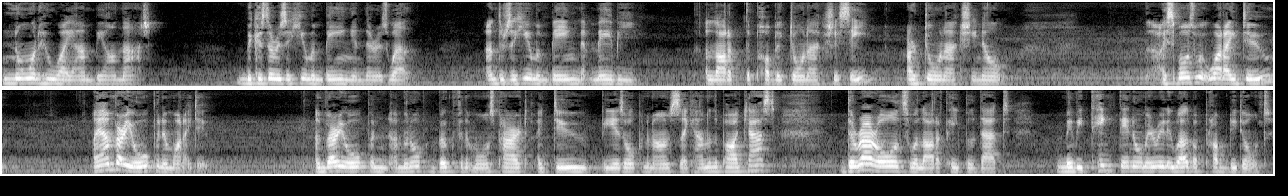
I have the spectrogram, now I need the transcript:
knowing who I am beyond that. Because there is a human being in there as well. And there's a human being that maybe a lot of the public don't actually see or don't actually know. I suppose with what I do, I am very open in what I do. I'm very open. I'm an open book for the most part. I do be as open and honest as I can on the podcast. There are also a lot of people that maybe think they know me really well, but probably don't.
